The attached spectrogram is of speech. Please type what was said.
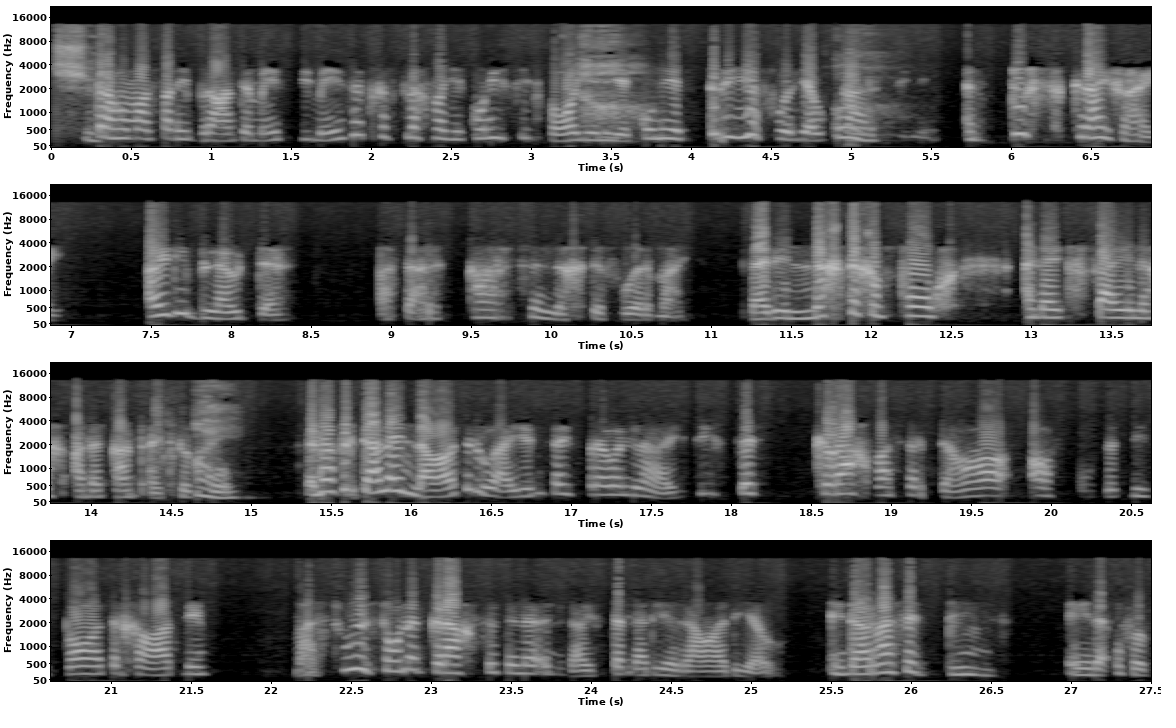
Sjoe. traumas van die brand. Die mense, die mense het gevlug maar jy kon nie sien waar jy nie. Jy kon nie 'n tree voor jou kar Oh. sien nie. En toe skryf hy uit die bloute as daar 'n kar se ligte voor my. Hy het die ligte gevolg en hy het veilig aan die kant uitgekom. Ai. En dan vertel hy later hoe hy en sy vrou in hulle huisie sit. Krag was vir dae af. Ons het nie water gehad nie. Maar so sonnekrag sit hulle en luister na die radio. En daar was 'n diens en of 'n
